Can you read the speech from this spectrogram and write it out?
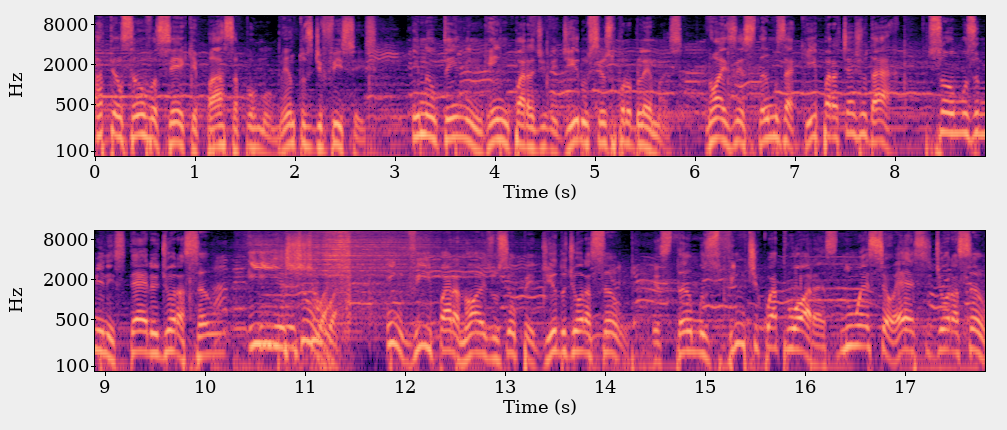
Atenção você que passa por momentos difíceis e não tem ninguém para dividir os seus problemas. Nós estamos aqui para te ajudar. Somos o Ministério de Oração e Yeshua. Envie para nós o seu pedido de oração. Estamos 24 horas no SOS de oração.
